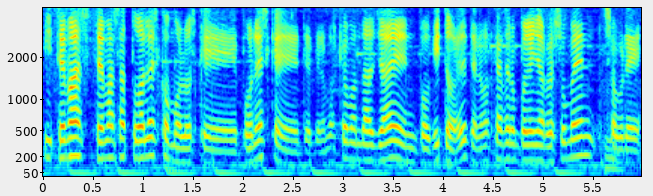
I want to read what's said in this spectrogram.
y temas, temas actuales como los que pones que te tenemos que mandar ya en poquito, ¿eh? Tenemos que hacer un pequeño resumen mm. sobre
